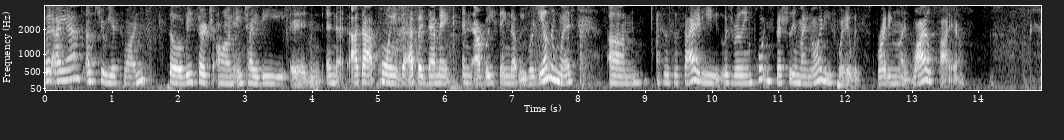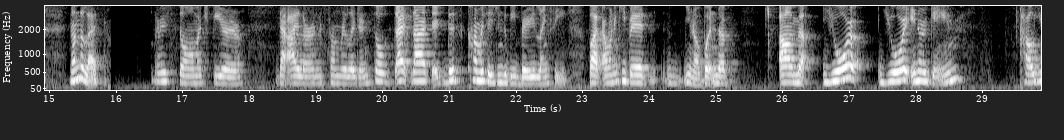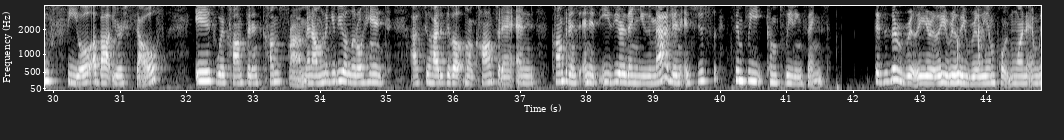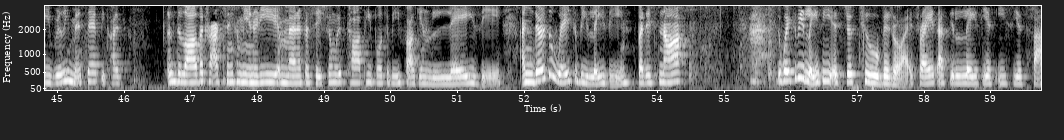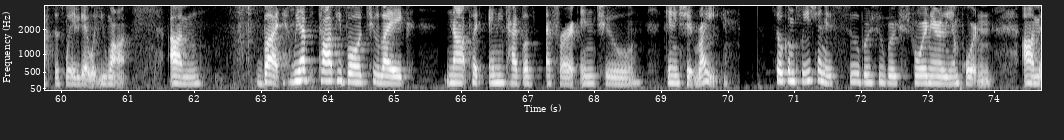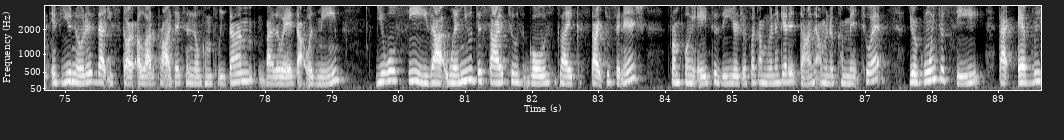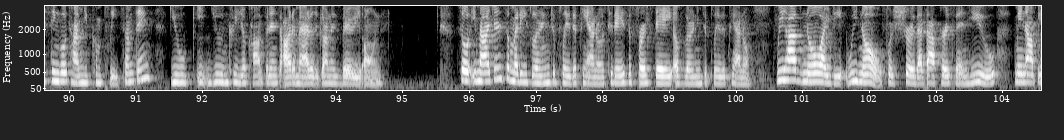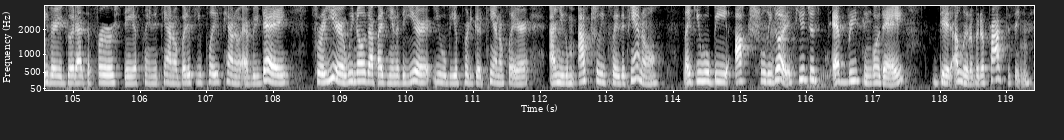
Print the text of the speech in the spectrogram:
but I am a curious one. So, research on HIV and, and at that point, the epidemic and everything that we were dealing with um, as a society was really important, especially in minorities where it was spreading like wildfire. Nonetheless, there is so much fear that I learned from religion. So that that this conversation could be very lengthy, but I want to keep it, you know, buttoned up. Um, your your inner game, how you feel about yourself, is where confidence comes from. And I'm gonna give you a little hint as to how to develop more confident and confidence. And it's easier than you imagine. It's just simply completing things. This is a really, really, really, really important one, and we really miss it because in the law of attraction community and manifestation, we've taught people to be fucking lazy. And there's a way to be lazy, but it's not. The way to be lazy is just to visualize, right? That's the laziest, easiest, fastest way to get what you want. Um, but we have taught people to like not put any type of effort into getting shit right. So completion is super, super extraordinarily important. Um, if you notice that you start a lot of projects and don't complete them, by the way, that was me. You will see that when you decide to go like start to finish from point A to Z, you're just like, I'm gonna get it done, I'm gonna commit to it. You're going to see that every single time you complete something, you you increase your confidence automatically on its very own. So imagine somebody's learning to play the piano. Today is the first day of learning to play the piano. We have no idea. We know for sure that that person, you, may not be very good at the first day of playing the piano. But if you play the piano every day for a year, we know that by the end of the year, you will be a pretty good piano player and you can actually play the piano. Like you will be actually good if you just every single day did a little bit of practicing.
